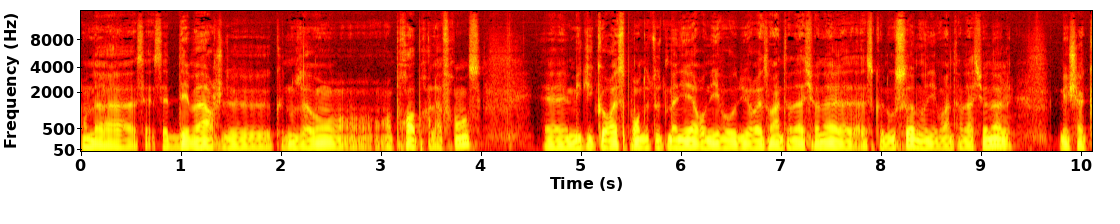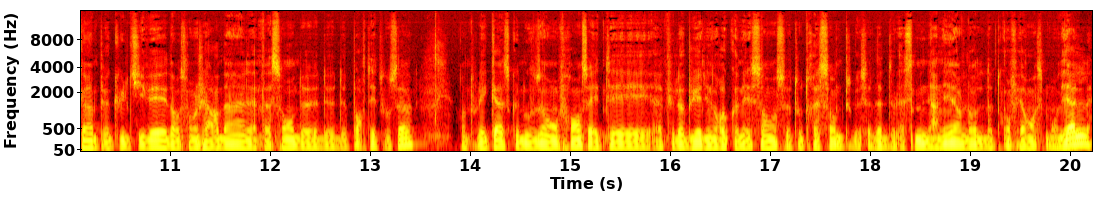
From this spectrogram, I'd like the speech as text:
on a cette démarche de, que nous avons en propre à la France euh, mais qui correspond de toute manière au niveau du réseau international à, ce que nous sommes au niveau international. Mais chacun peut cultiver dans son jardin la façon de, porter tout ça. En tous les cas, ce que nous faisons en France a, été, a fait l'objet d'une reconnaissance toute récente, puisque ça date de la semaine dernière, lors de notre conférence mondiale.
